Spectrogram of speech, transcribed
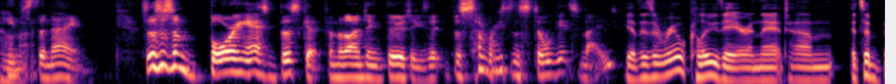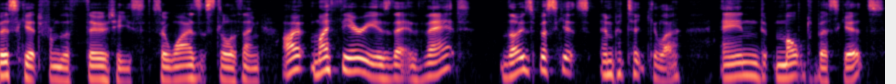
Oh, hence no. the name. So this is some boring ass biscuit from the 1930s that for some reason still gets made. Yeah, there's a real clue there in that um, it's a biscuit from the 30s. So why is it still a thing? I my theory is that that those biscuits in particular and malt biscuits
